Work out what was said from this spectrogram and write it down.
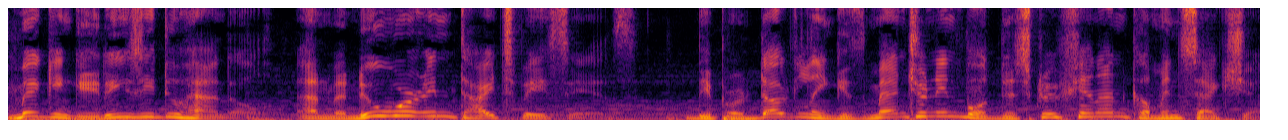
making it easy to handle and maneuver in tight spaces. The product link is mentioned in both description and comment section.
